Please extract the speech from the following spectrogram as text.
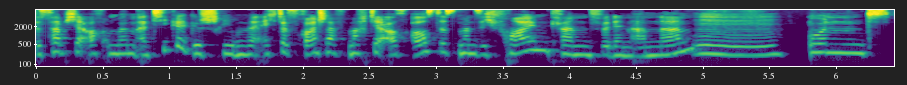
Das habe ich ja auch in meinem Artikel geschrieben. Eine echte Freundschaft macht ja auch aus, dass man sich freuen kann für den anderen. Mm. Und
